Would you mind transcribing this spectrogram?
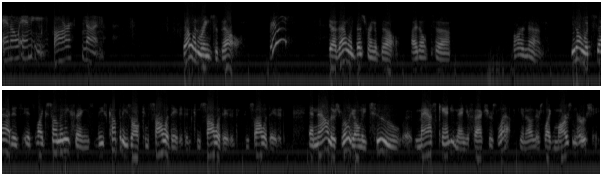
N O N E. Bar none. that one rings a bell. Really? Yeah, that one does ring a bell. I don't, uh, bar none. You know what's sad is it's like so many things. These companies all consolidated and consolidated and consolidated, and now there's really only two uh, mass candy manufacturers left. You know, there's like Mars and Hershey,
